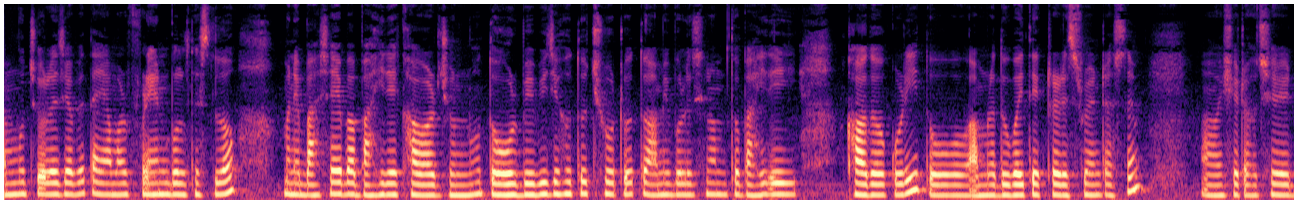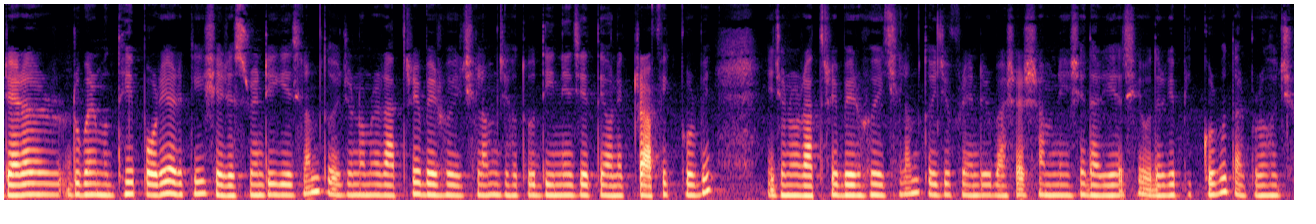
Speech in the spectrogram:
আম্মু চলে যাবে, তাই আমার ফ্রেন্ড বলতেছিল মানে বাসায় বা বাহিরে খাওয়ার জন্য। তো ওর বেবি যেহেতু ছোট, তো আমি বলেছিলাম, তো বাহিরেই খাওয়া দাওয়া করি। তো আমরা দুবাইতে একটা রেস্টুরেন্ট আছে। সেটা হচ্ছে ডেরার ডুবের মধ্যেই পড়ে আর কি, সেই রেস্টুরেন্টে গিয়েছিলাম। তো এই জন্য আমরা রাত্রে বের হয়েছিলাম, যেহেতু দিনে যেতে অনেক ট্রাফিক পড়বে, এই জন্য রাত্রে বের হয়েছিলাম। তো এই যে ফ্রেন্ডের বাসার সামনে এসে দাঁড়িয়ে আছি, ওদেরকে পিক করব, তারপর হচ্ছে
